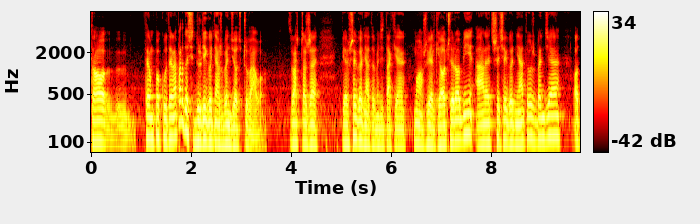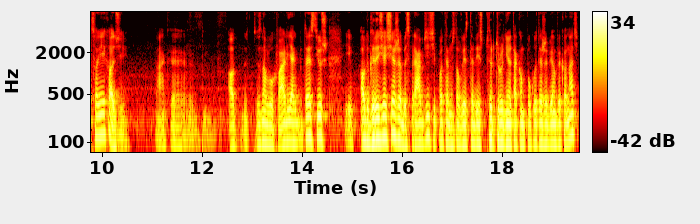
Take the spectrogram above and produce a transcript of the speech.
To tę pokutę naprawdę się drugiego dnia już będzie odczuwało. Zwłaszcza, że pierwszego dnia to będzie takie, mąż wielkie oczy robi, ale trzeciego dnia to już będzie o co jej chodzi. Tak? e, znowu chwali, jakby to jest już, odgryzie się, żeby sprawdzić i potem znowu jest wtedy jest tr- trudniej o taką pokutę, żeby ją wykonać.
